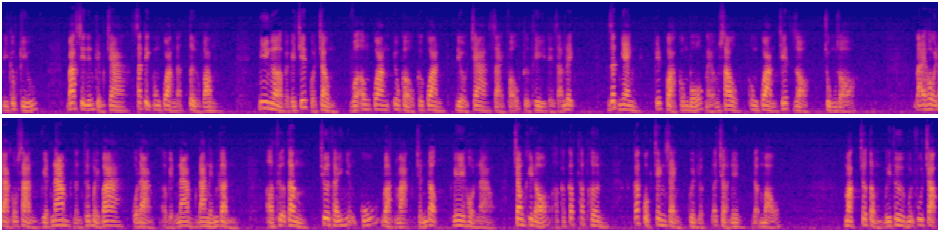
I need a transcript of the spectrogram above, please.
đi cấp cứu. Bác sĩ đến kiểm tra, xác định ông Quang đã tử vong Nghi ngờ về cái chết của chồng, vợ ông Quang yêu cầu cơ quan điều tra giải phẫu tử thi để giám định. Rất nhanh, kết quả công bố ngày hôm sau, ông Quang chết do trúng gió. Đại hội Đảng Cộng sản Việt Nam lần thứ 13 của Đảng ở Việt Nam đang đến gần. Ở thượng tầng chưa thấy những cú đoạt mạng chấn động ghê hồn nào. Trong khi đó ở các cấp thấp hơn, các cuộc tranh giành quyền lực đã trở nên đẫm máu. Mặc cho Tổng Bí thư Nguyễn Phú Trọng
